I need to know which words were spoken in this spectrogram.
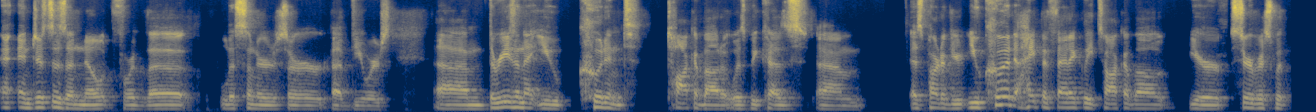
And just as a note for the listeners or uh, viewers, um, the reason that you couldn't talk about it was because um, as part of your, you could hypothetically talk about your service with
